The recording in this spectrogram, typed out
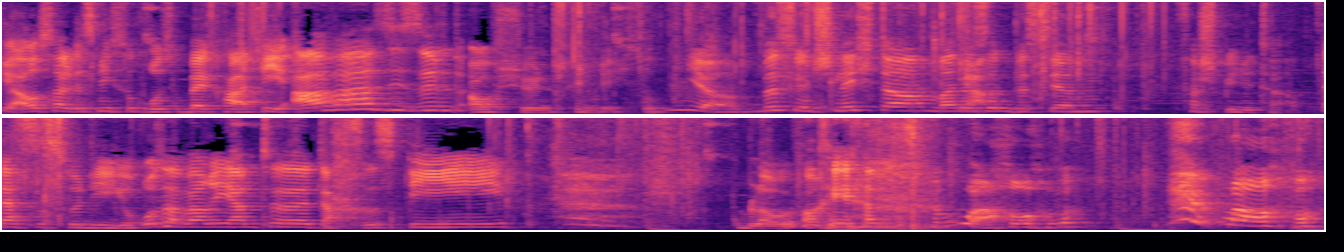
Die Auswahl ist nicht so groß wie bei Kati, aber sie sind auch schön, finde ich so. Ja, ein bisschen schlichter. Meine Ja. sind ein bisschen verspielter. Das ist so die rosa Variante, das ist die blaue Variante. Wow. Wow.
